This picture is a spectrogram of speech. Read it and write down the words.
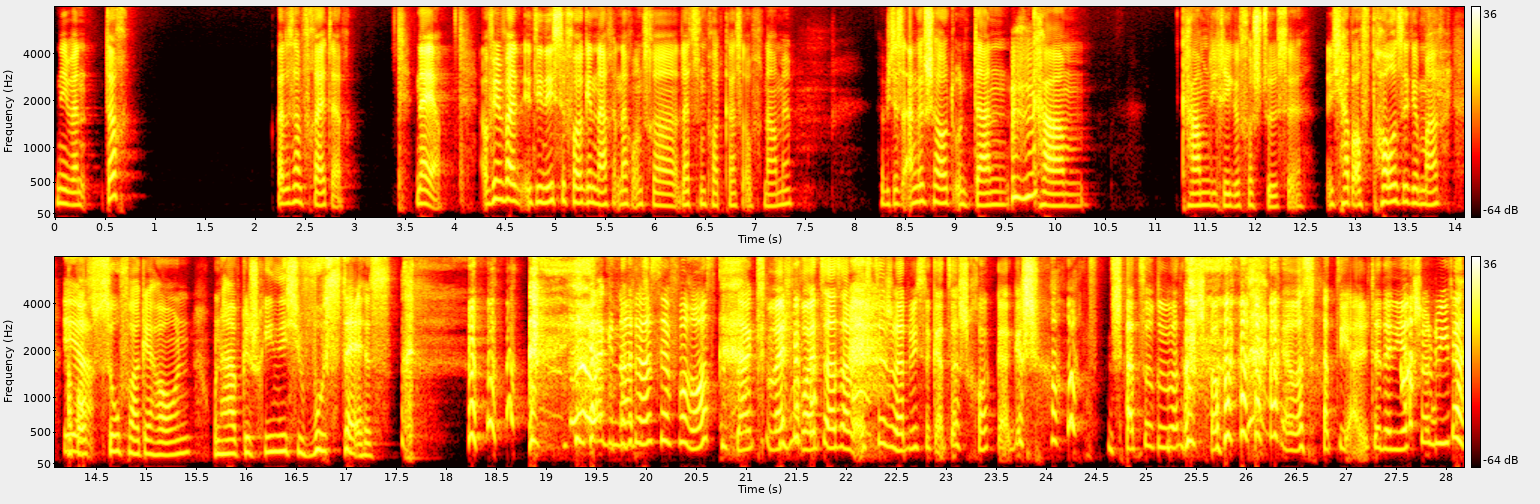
Nee, wann? Doch. War das am Freitag? Naja, auf jeden Fall die nächste Folge nach, nach unserer letzten Podcast-Aufnahme habe ich das angeschaut und dann Mhm. kam, kamen die Regelverstöße. Ich habe auf Pause gemacht, habe Ja. aufs Sofa gehauen und habe geschrien, ich wusste es. ja, genau, du hast ja vorausgesagt. Mein Freund saß am Esstisch und hat mich so ganz erschrocken angeschaut. Ich hat so rübergeschaut. Ja, was hat die Alte denn jetzt schon wieder?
